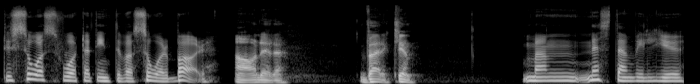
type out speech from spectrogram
Det är så svårt att inte vara sårbar. Ja, det är det. Verkligen. Man nästan vill ju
